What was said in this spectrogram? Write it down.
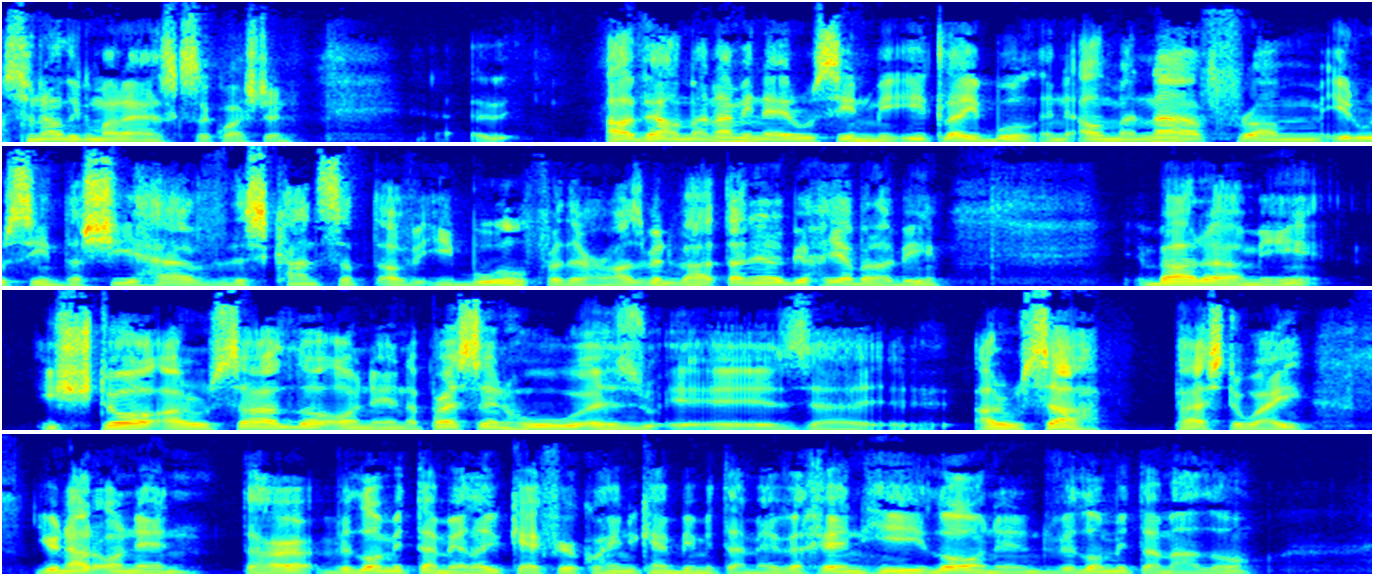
So now the Gemara asks a question. Uh, the almana min irusin mi'it ibul and almana from irusin. Does she have this concept of ibul for their husband? V'hatani Rabbi Chaya Barabi Barami Ishto arusa lo onen. A person who is is uh, arusa passed away. You're not onen to her. V'lo mitamela. You if you're a kohen, you can't be mitame. V'chen he lo onen v'lo mitamalo.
